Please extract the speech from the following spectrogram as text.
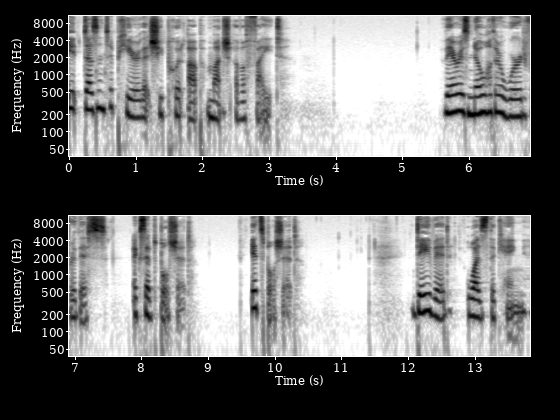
it doesn't appear that she put up much of a fight. There is no other word for this except bullshit. It's bullshit. David was the king.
